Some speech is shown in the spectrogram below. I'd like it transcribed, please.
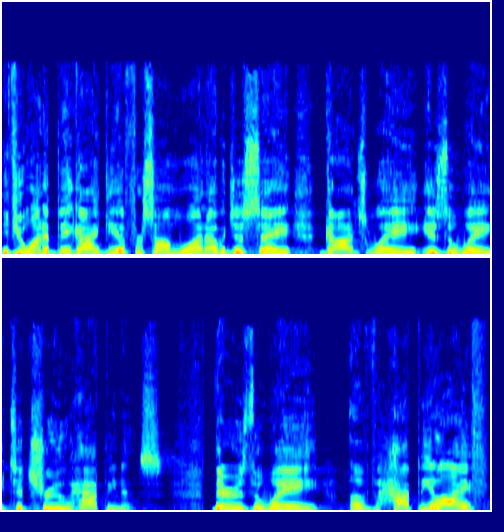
If you want a big idea for Psalm 1, I would just say God's way is the way to true happiness. There is the way of happy life,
